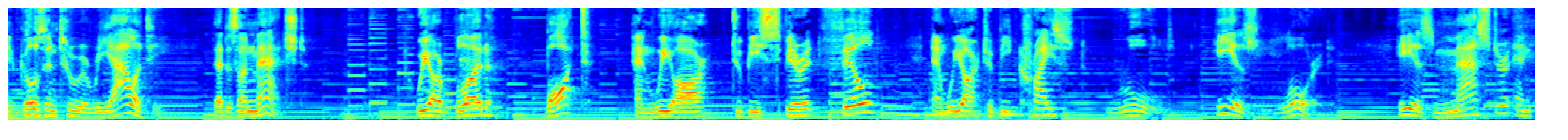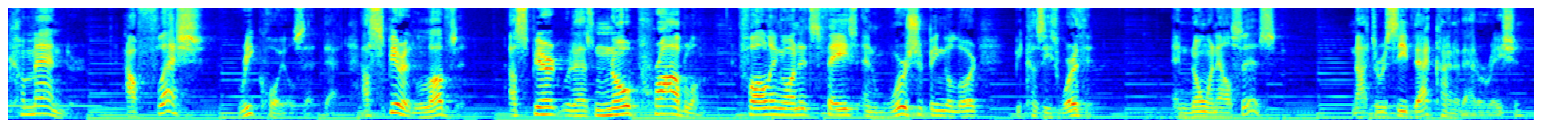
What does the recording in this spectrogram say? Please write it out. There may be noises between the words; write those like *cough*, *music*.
it goes into a reality that is unmatched. We are blood bought, and we are to be spirit filled, and we are to be Christ ruled. He is Lord, He is master and commander. Our flesh recoils at that, our spirit loves it. Our spirit has no problem falling on its face and worshiping the Lord because He's worth it, and no one else is. Not to receive that kind of adoration.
